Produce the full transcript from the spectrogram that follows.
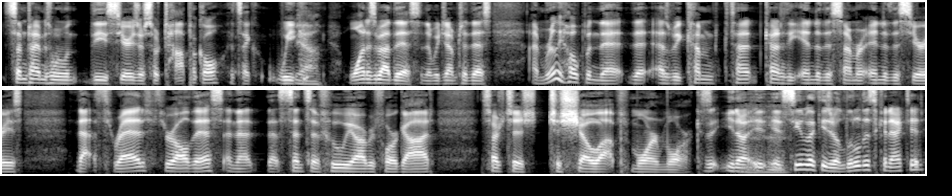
sometimes when these series are so topical, it's like we Yeah. one is about this, and then we jump to this. I'm really hoping that that as we come kind of to the end of the summer, end of the series, that thread through all this, and that that sense of who we are before God starts to to show up more and more because you know it, it seems like these are a little disconnected,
